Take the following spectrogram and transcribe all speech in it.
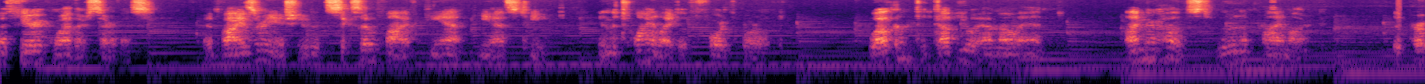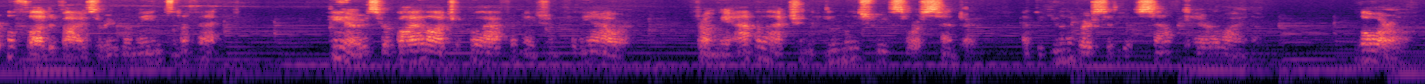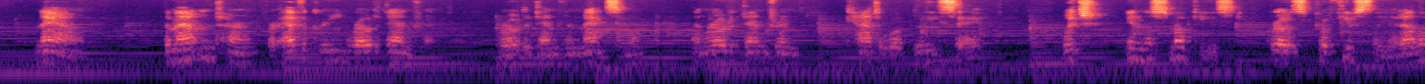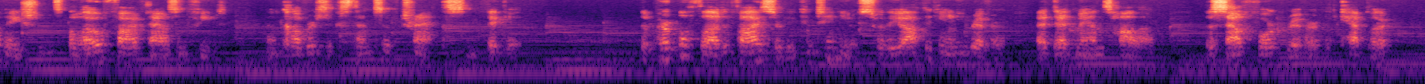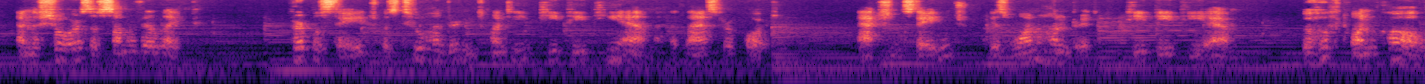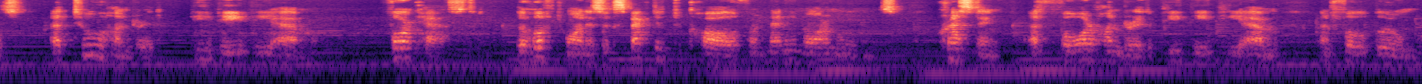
Etheric Weather Service. Advisory issued at 6.05 p.m. EST in the twilight of the Fourth World. Welcome to WMON. I'm your host, Luna Primark. The Purple Flood Advisory remains in effect. Here's your biological affirmation for the hour from the Appalachian English Resource Center at the University of South Carolina. Laurel, noun, the mountain term for evergreen rhododendron, rhododendron maximum, and rhododendron catawbiense, which in the Smokies grows profusely at elevations below 5,000 feet and covers extensive tracts and thicket. The Purple Flood Advisory continues for the Youghiogheny River at Dead Man's Hollow, the South Fork River at Kepler, and the shores of Somerville Lake. Purple stage was 220 ppm at last report. Action stage is 100 ppm. The hoofed one calls at 200 ppm. Forecast. The hoofed one is expected to call for many more moons, cresting at 400 ppm and full bloom.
